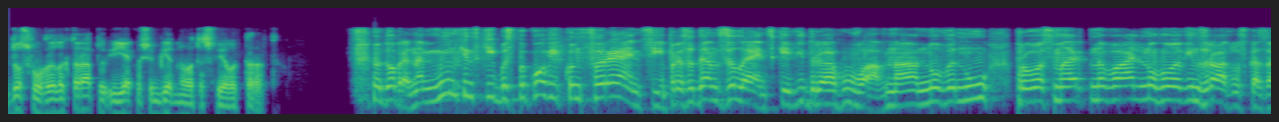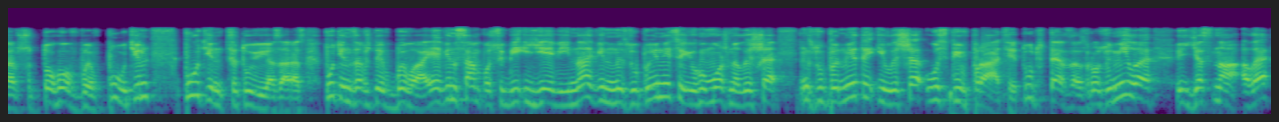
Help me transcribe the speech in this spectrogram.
до свого електорату і якось об'єднувати свій електорат. Ну, добре, на Мюнхенській безпековій конференції президент Зеленський відреагував на новину про смерть Навального. Він зразу сказав, що того вбив Путін. Путін цитую я зараз. Путін завжди вбиває. Він сам по собі і є війна. Він не зупиниться. Його можна лише зупинити і лише у співпраці. Тут теза зрозуміла, ясна. Але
